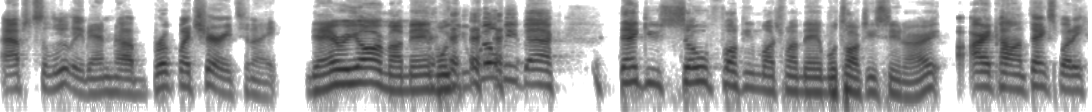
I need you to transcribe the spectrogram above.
Absolutely, man. Uh, broke my cherry tonight. There we are, my man. Well, you will be back. Thank you so fucking much, my man. We'll talk to you soon. All right. All right, Colin. Thanks, buddy.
